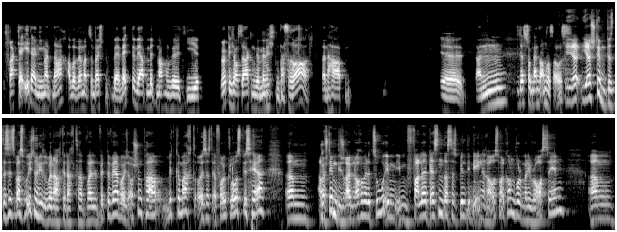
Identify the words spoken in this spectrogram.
es fragt ja eh da niemand nach. Aber wenn man zum Beispiel bei Wettbewerben mitmachen will, die wirklich auch sagen, wir möchten das RAR dann haben, äh, dann sieht das schon ganz anders aus. Ja, ja stimmt. Das, das ist was, wo ich noch nie drüber nachgedacht habe, weil Wettbewerbe habe ich auch schon ein paar mitgemacht, äußerst erfolglos bisher. Ähm, aber stimmt, die schreiben auch immer dazu, im, im Falle dessen, dass das Bild in die engere Auswahl kommt, wollen wir die RAWs sehen. Ähm,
